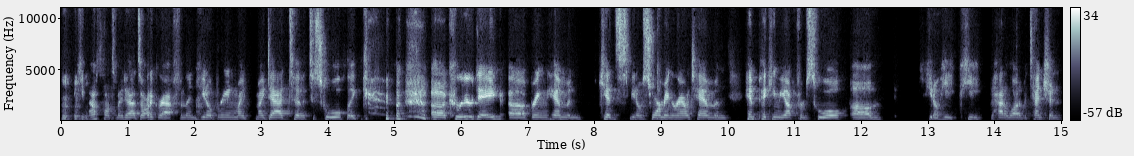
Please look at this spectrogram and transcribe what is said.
Mickey Mouse wants my dad's autograph, and then you know, bringing my my dad to to school, like uh, career day, uh, bringing him and kids, you know, swarming around him, and him picking me up from school. Um, you know, he he had a lot of attention.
